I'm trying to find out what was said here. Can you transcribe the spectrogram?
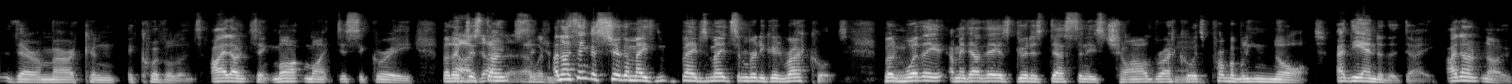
their American equivalent. I don't think Mark might disagree, but No, I just I- I- don't. I wouldn't. and I think the Sugar made, Babes made some really good records, but mm. were they? I mean, are they as good as Destiny's Child records? Mm. Probably not. At the end of the day, I don't know.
